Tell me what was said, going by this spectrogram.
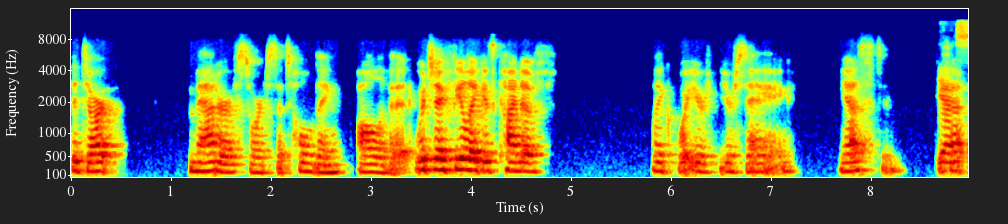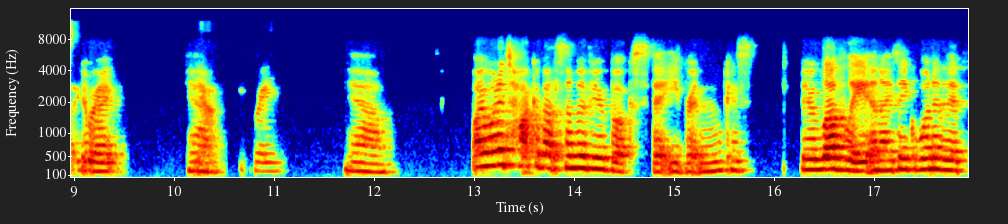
the dark matter of sorts that's holding all of it, which I feel like is kind of like what you're you're saying. Yes. Yes, agree. Right? Yeah. yeah, agree. Yeah. Well, I want to talk about some of your books that you've written because they're lovely, and I think one of the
